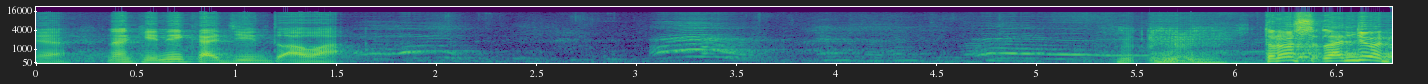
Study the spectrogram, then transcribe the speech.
Ya, nah kini kaji untuk awak. Terus lanjut.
